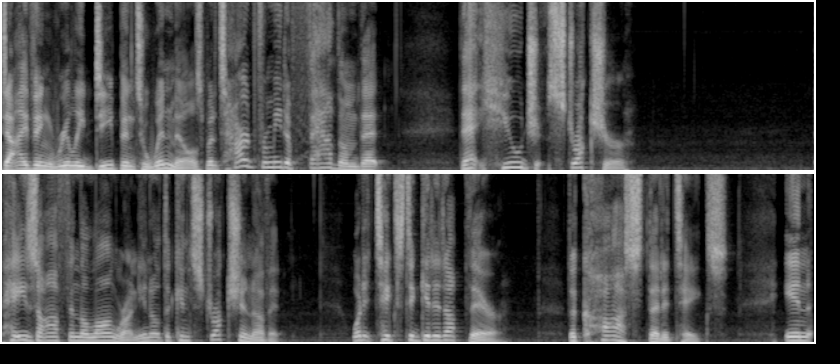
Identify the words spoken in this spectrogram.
diving really deep into windmills, but it's hard for me to fathom that that huge structure pays off in the long run. You know, the construction of it, what it takes to get it up there, the cost that it takes in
